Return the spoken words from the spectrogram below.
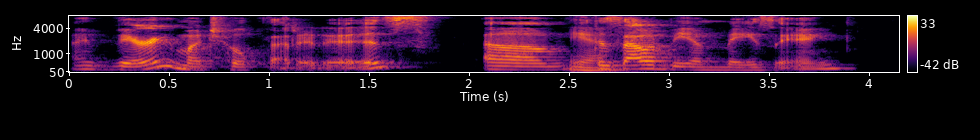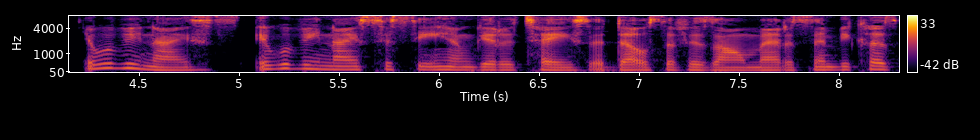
I very much hope that it is. Um, because yeah. that would be amazing. It would be nice. It would be nice to see him get a taste, a dose of his own medicine, because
